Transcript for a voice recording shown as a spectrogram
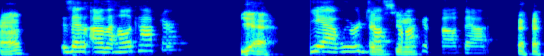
Huh? Is that out of the helicopter? Yeah. Yeah, we were just talking about that.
